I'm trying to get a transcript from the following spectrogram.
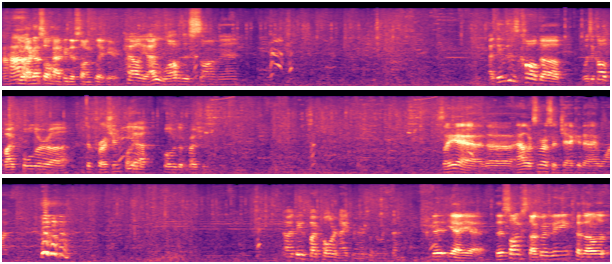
Haha. Yo, I got so happy this song played here. Hell yeah, I love this song, man. I think this is called, uh, what's it called? Bipolar, uh, Depression. yeah, polar depression. So yeah, the Alex Mercer jacket that I want. I think it's bipolar nightmare or something like that. Th- yeah, yeah. This song stuck with me because I was.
